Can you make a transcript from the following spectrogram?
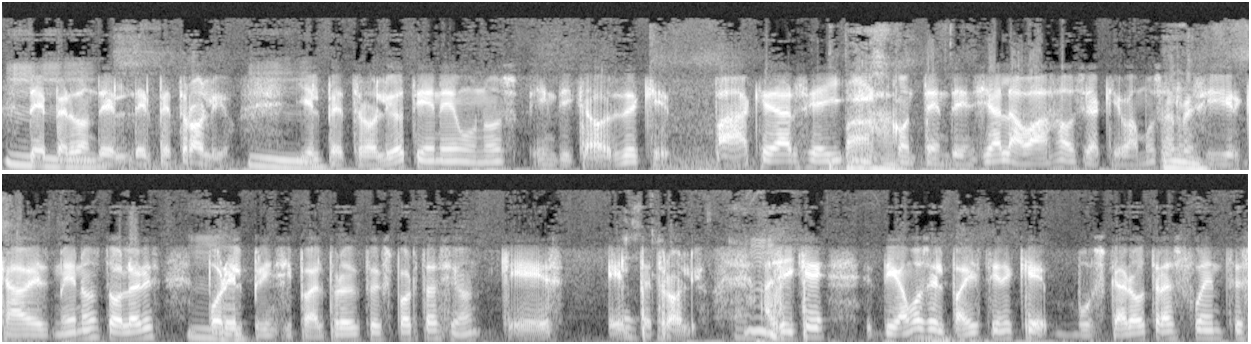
de perdón, del, del petróleo. Y el petróleo tiene unos indicadores de que va a quedarse ahí y con tendencia a la baja, o sea que vamos a recibir cada vez menos dólares por el principal producto de exportación, que es el petróleo. Así que, digamos, el país tiene que buscar otras fuentes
